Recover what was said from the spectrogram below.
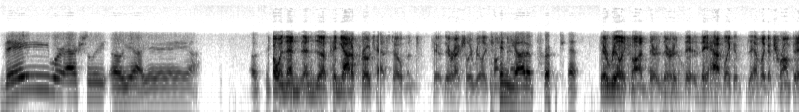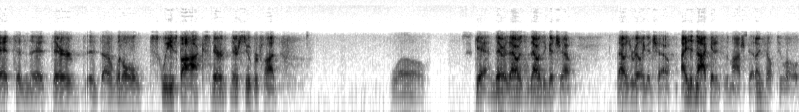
They were actually. Oh yeah, yeah, yeah, yeah, yeah, yeah. I was thinking Oh, and then and uh, Pinata Protest opened. They're they're actually really fun. Pinata Protest. They're really fun. They're they're they, one. they have like a they have like a trumpet and they're, they're a little squeeze box. They're they're super fun. Whoa. Yeah, there that was that was a good show. That was a really good show. I did not get into the mosh pit. I felt too old.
